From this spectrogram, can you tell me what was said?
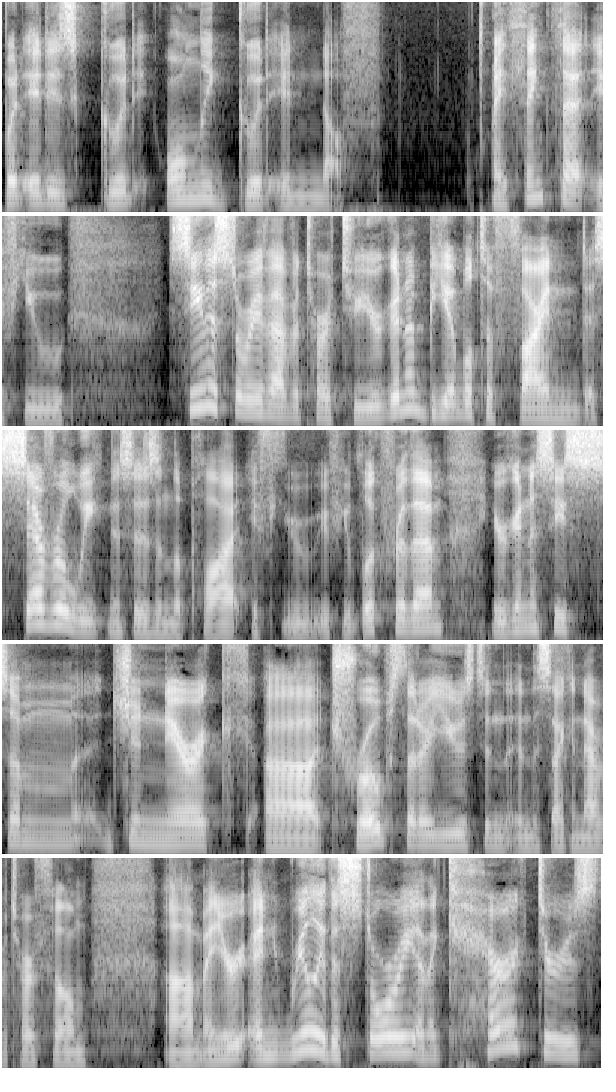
but it is good, only good enough. I think that if you see the story of Avatar 2, you're going to be able to find several weaknesses in the plot if you if you look for them. You're going to see some generic uh, tropes that are used in in the second Avatar film. Um, and you're and really the story and the characters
